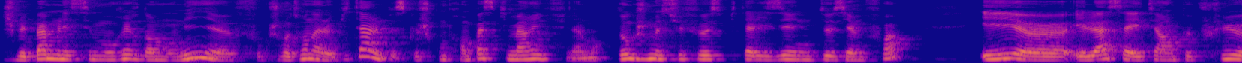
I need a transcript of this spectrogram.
je vais pas me laisser mourir dans mon lit. Il faut que je retourne à l'hôpital parce que je comprends pas ce qui m'arrive finalement. Donc, je me suis fait hospitaliser une deuxième fois. Et, et là, ça a été un peu plus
